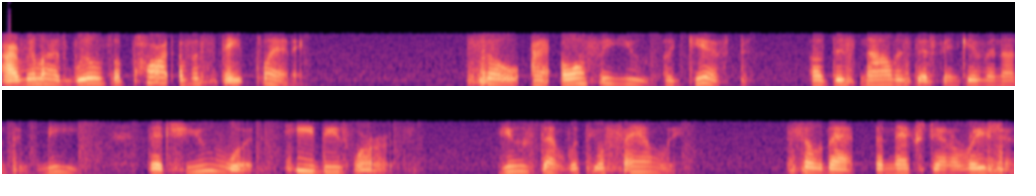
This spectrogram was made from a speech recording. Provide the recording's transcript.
I realized wills are part of estate planning. So I offer you a gift of this knowledge that's been given unto me that you would heed these words, use them with your family so that the next generation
